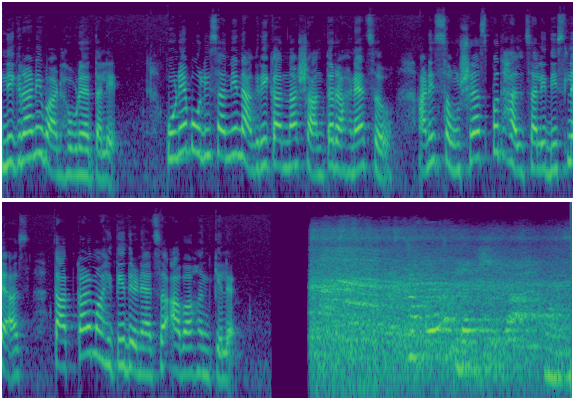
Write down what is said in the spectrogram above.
निगराणी वाढवण्यात आले. पुणे पोलिसांनी नागरिकांना शांत राहण्याचं आणि संशयास्पद हालचाली दिसल्यास तात्काळ माहिती देण्याचं आवाहन केलं 嗯。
